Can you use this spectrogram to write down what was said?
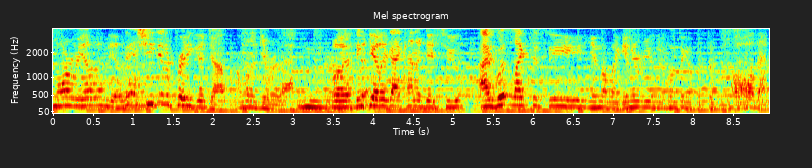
more real than the other. Yeah, she did a pretty good job. I'm gonna give her that. Mm, sure. but- I think the other guy kind of did too. I would like to see, you know, like interviews or something of the producer. Oh, bad.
